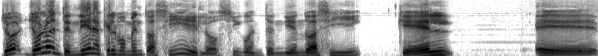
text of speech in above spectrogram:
yo, yo lo entendí en aquel momento así y lo sigo entendiendo así, que él eh,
